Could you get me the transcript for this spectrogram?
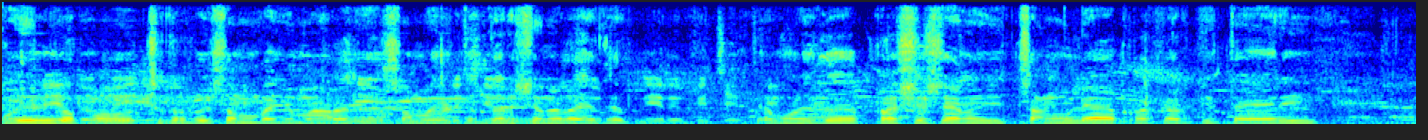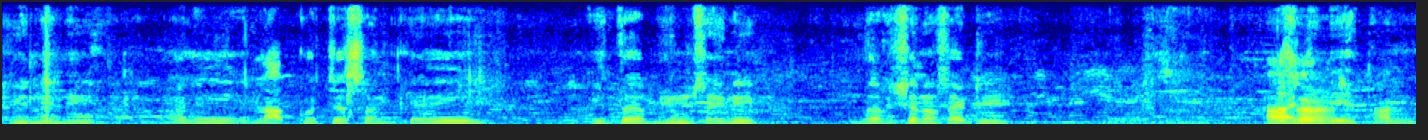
गोविंद गोपाळ छत्रपती संभाजी महाराज या समाजाच्या दर्शनाला येतात. त्यामुळे जर प्रशासनाने चांगल्या प्रकारची तयारी केलेली आणि लाखोच्या संख्येने इथं भीमसैनिक दर्शनासाठी आलेले आहेत.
